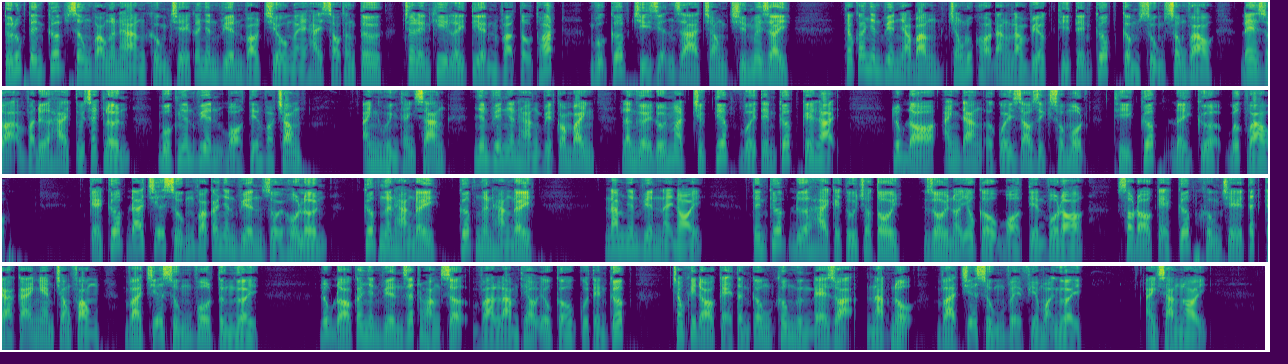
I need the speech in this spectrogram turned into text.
Từ lúc tên cướp xông vào ngân hàng khống chế các nhân viên vào chiều ngày 26 tháng 4 cho đến khi lấy tiền và tẩu thoát, vụ cướp chỉ diễn ra trong 90 giây. Theo các nhân viên nhà băng, trong lúc họ đang làm việc thì tên cướp cầm súng xông vào, đe dọa và đưa hai túi sách lớn, buộc nhân viên bỏ tiền vào trong. Anh Huỳnh Thanh Sang, nhân viên ngân hàng Vietcombank, là người đối mặt trực tiếp với tên cướp kể lại. Lúc đó anh đang ở quầy giao dịch số 1 thì cướp đẩy cửa bước vào. Kẻ cướp đã chĩa súng vào các nhân viên rồi hô lớn, cướp ngân hàng đây, cướp ngân hàng đây. Nam nhân viên này nói, tên cướp đưa hai cái túi cho tôi, rồi nó yêu cầu bỏ tiền vô đó. Sau đó kẻ cướp khống chế tất cả các anh em trong phòng và chĩa súng vô từng người. Lúc đó các nhân viên rất hoảng sợ và làm theo yêu cầu của tên cướp, trong khi đó kẻ tấn công không ngừng đe dọa, nạt nộ và chĩa súng về phía mọi người. Anh Sang nói,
